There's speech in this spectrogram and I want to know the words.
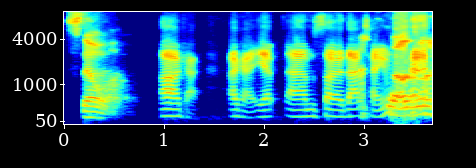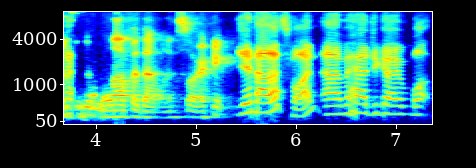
Stella. Oh, okay. Okay. Yep. Um, so that team. well, I was to laugh at that one. Sorry. Yeah, no, that's fine. Um, how'd you go? What?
